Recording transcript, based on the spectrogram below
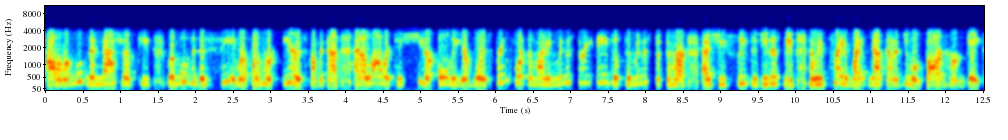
hour. Remove the gnasher of teeth, remove the deceiver from her ears, Father God, and allow her to hear only your voice. Bring forth the mighty ministering angels to minister to her as she sleeps in Jesus' name. And we pray right now, God, that you will guard her gates,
